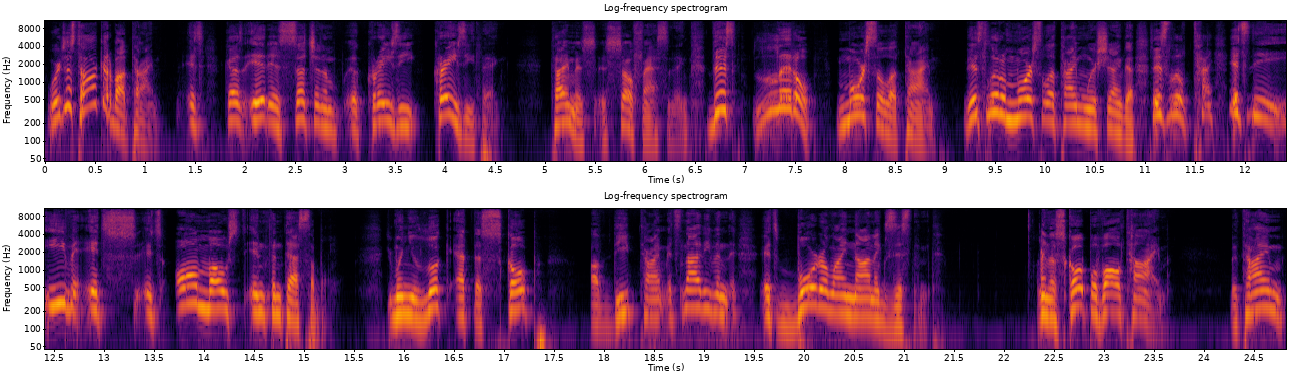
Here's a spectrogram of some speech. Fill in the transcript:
we're just talking about time. It's because it is such an, a crazy, crazy thing. Time is, is so fascinating. This little morsel of time this little morsel of time we're sharing that. This little time, it's even, it's, it's almost infinitesimal. When you look at the scope of deep time, it's not even, it's borderline non existent. In the scope of all time, the time,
